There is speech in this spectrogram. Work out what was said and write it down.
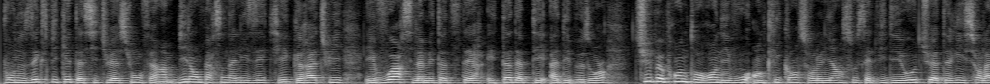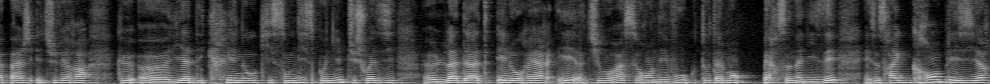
pour nous expliquer ta situation, faire un bilan personnalisé qui est gratuit et voir si la méthode STER est adaptée à des besoins, tu peux prendre ton rendez-vous en cliquant sur sur le lien sous cette vidéo, tu atterris sur la page et tu verras qu'il euh, y a des créneaux qui sont disponibles. Tu choisis euh, la date et l'horaire et euh, tu auras ce rendez-vous totalement personnalisé. Et ce sera avec grand plaisir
